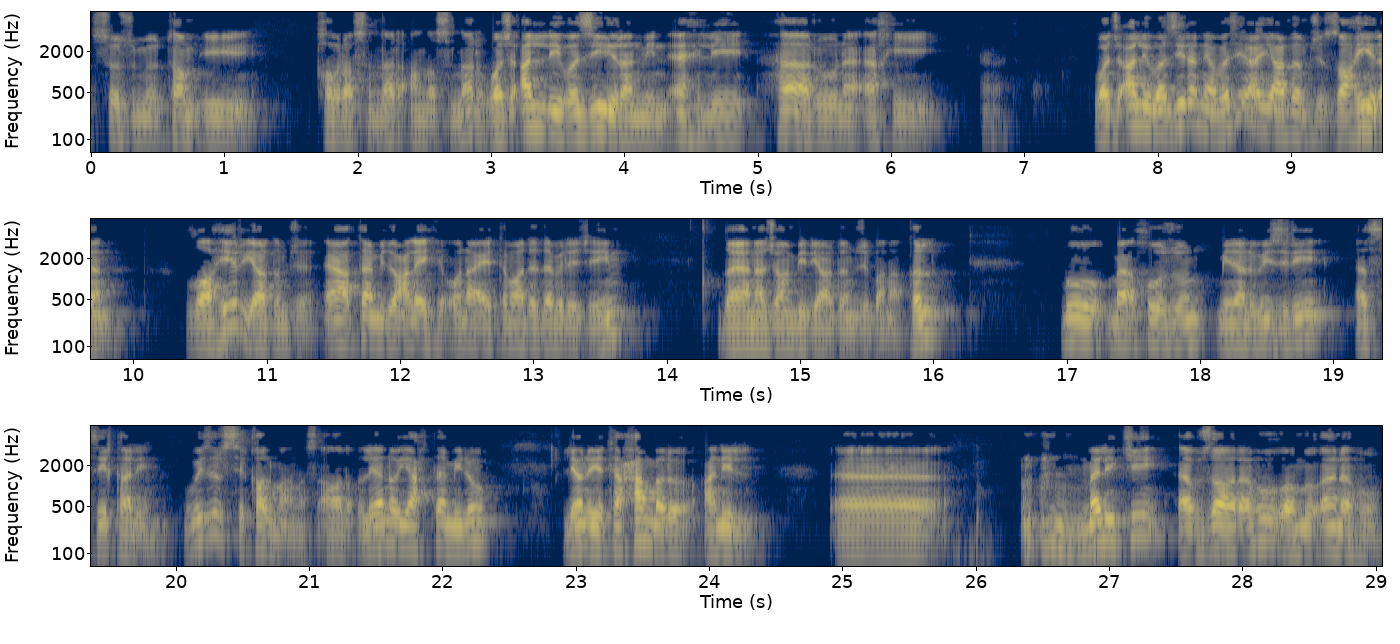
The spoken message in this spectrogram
sözümü tam iyi kavrasınlar, anlasınlar. Vec'alli veziren min ehli Harun ahi. Evet. Vec'alli veziren ya vezir yardımcı, zahiren, zahir yardımcı. E'temidu aleyhi ona itimat edebileceğim, dayanacağım bir yardımcı bana kıl. Bu me'huzun minel vizri es-sikali. Vizir sikal manası, ağırlık. Leno yahtemilu لأنه يتحمل عن الملك evzarehu ve mu'enehu.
